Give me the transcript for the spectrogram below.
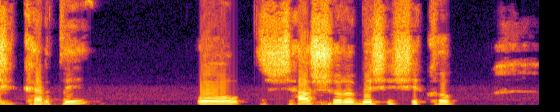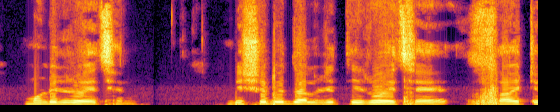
শিক্ষার্থী ও সাতশোরও বেশি শিক্ষক মণ্ডলী রয়েছেন। বিশ্ববিদ্যালয়টিতে রয়েছে ছয়টি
